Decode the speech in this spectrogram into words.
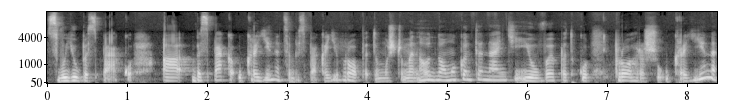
свою безпеку. А безпека України це безпека Європи, тому що ми на одному континенті, і у випадку програшу України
